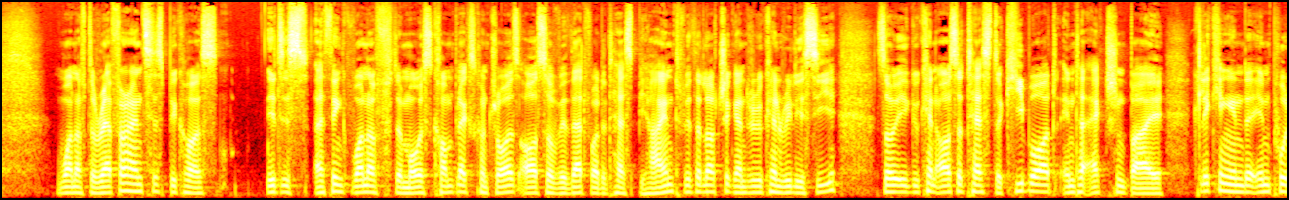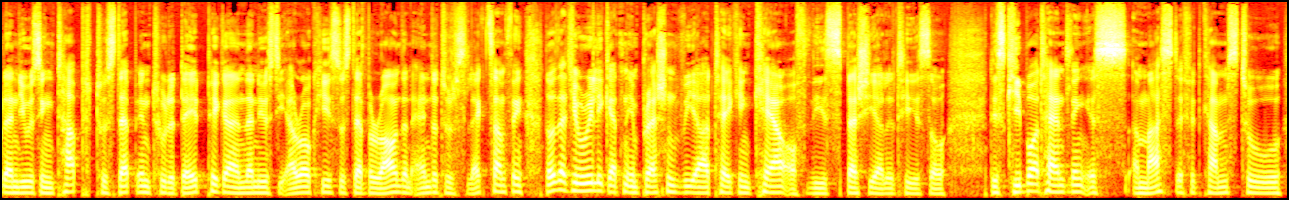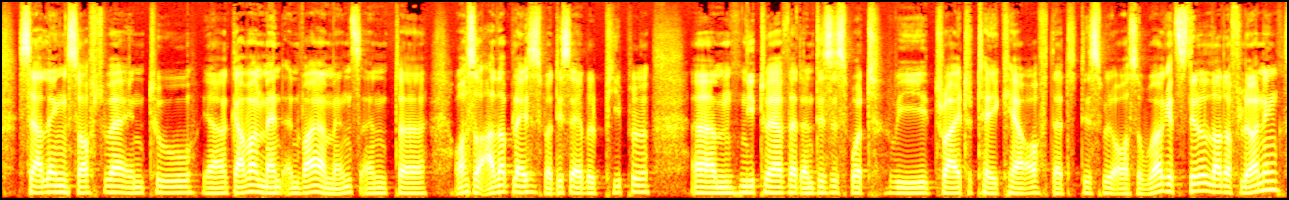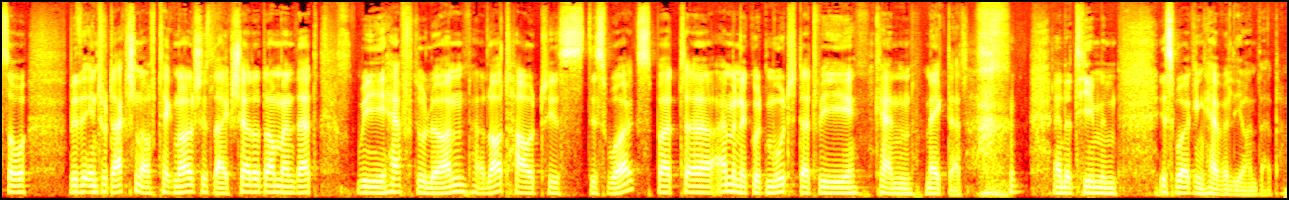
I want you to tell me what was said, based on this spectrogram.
one of the references because it is, I think, one of the most complex controls also with that what it has behind with the logic and you can really see. So you can also test the keyboard interaction by clicking in the input and using tab to step into the date picker and then use the arrow keys to step around and enter to select something. Though that you really get an impression we are taking care of these specialities. So this keyboard handling is a must if it comes to selling software into yeah, government environments and uh, also other places where disabled people um, need to have that. And this is what we try to take care of that this will also work. It's still a lot of learning. So with the introduction of technologies like Shadow DOM and that, we have to learn a lot how this, this works. But uh, I'm in a good mood that we can make that. and the team in, is working heavily on that.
